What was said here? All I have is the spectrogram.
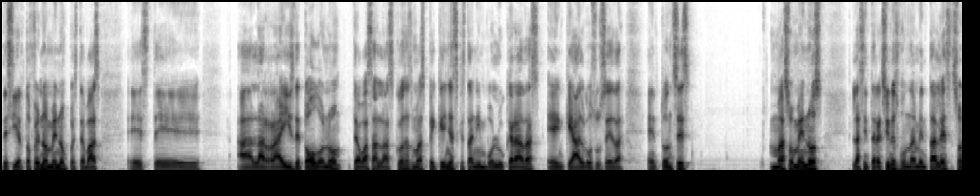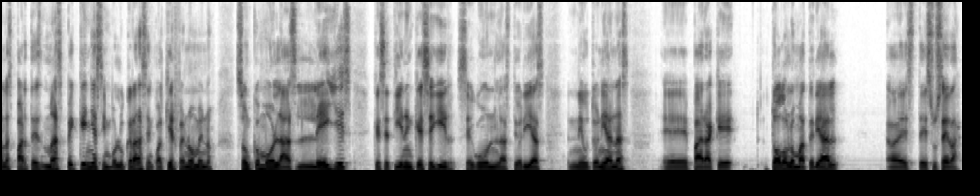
de cierto fenómeno, pues te vas este, a la raíz de todo, ¿no? Te vas a las cosas más pequeñas que están involucradas en que algo suceda. Entonces, más o menos las interacciones fundamentales son las partes más pequeñas involucradas en cualquier fenómeno. Son como las leyes que se tienen que seguir según las teorías newtonianas eh, para que todo lo material ah, este, suceda.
